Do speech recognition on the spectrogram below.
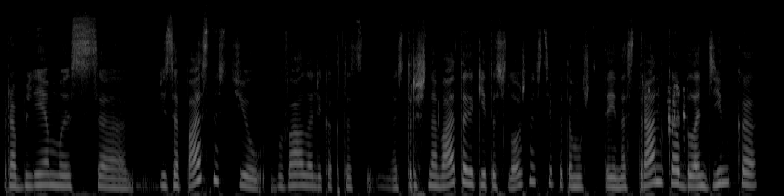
проблемы с э, безопасностью? Бывало ли как-то знаю, страшновато, какие-то сложности, потому что ты иностранка, блондинка,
